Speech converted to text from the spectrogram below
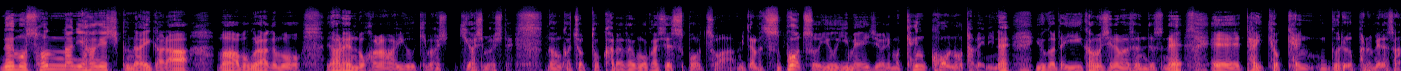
でもそんなに激しくないからまあ僕らでもやれんのかないう気まし気がしまして。なんかちょっと体動かしてスポーツはみたいな。スポーツいうイメージよりも健康のためにねいう方いいかもしれませんですね。えー太極拳グループの皆さん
